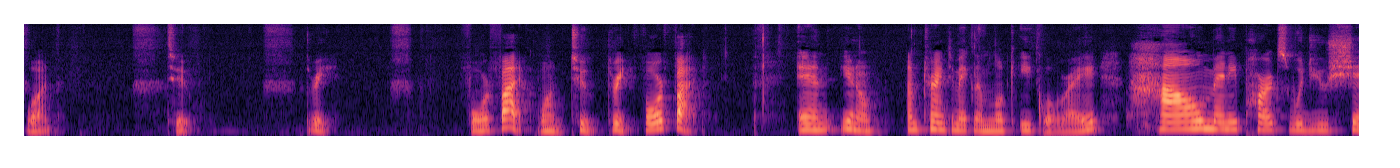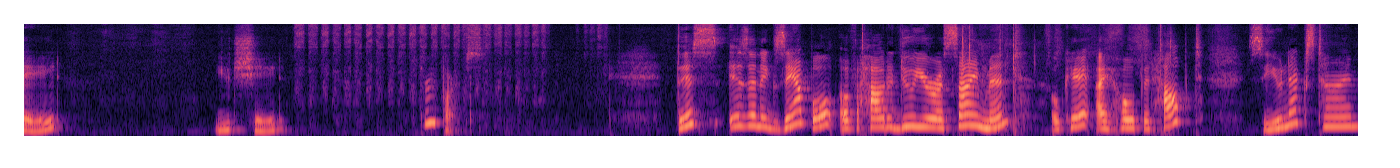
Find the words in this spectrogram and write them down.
One, two, three, four, five. One, two, three, four, five. And, you know, I'm trying to make them look equal, right? How many parts would you shade? You'd shade three parts. This is an example of how to do your assignment. Okay, I hope it helped. See you next time.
